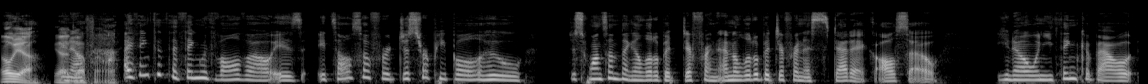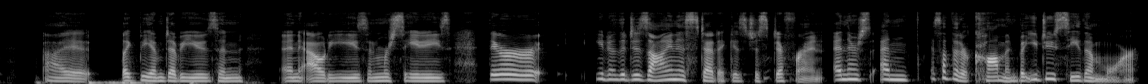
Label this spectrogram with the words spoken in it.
Oh yeah, yeah, You know, definitely. I think that the thing with Volvo is it's also for just for people who just want something a little bit different and a little bit different aesthetic also. You know, when you think about uh like BMWs and and Audis and Mercedes, they're you know, the design aesthetic is just different. And there's and it's not that they're common, but you do see them more.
